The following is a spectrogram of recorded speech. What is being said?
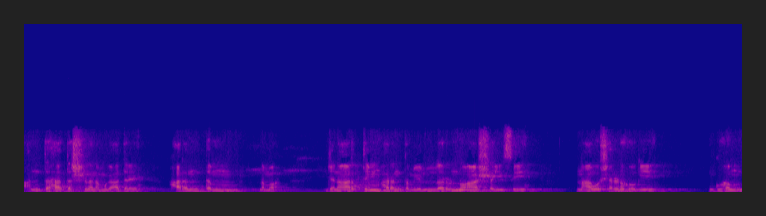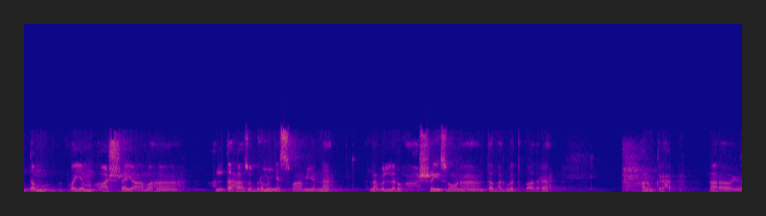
ಅಂತಹ ದರ್ಶನ ನಮಗಾದರೆ ಹರಂತಂ, ನಮ್ಮ ಜನಾರ್ಥಿಂ ಹರಂತಂ, ಎಲ್ಲರನ್ನೂ ಆಶ್ರಯಿಸಿ ನಾವು ಶರಣು ಹೋಗಿ ಗುಹಂ ತಂ ವಯಂ ಆಶ್ರಯಾಮಃ. ಅಂತಹ ಸುಬ್ರಹ್ಮಣ್ಯ ಸ್ವಾಮಿಯನ್ನು ನಾವೆಲ್ಲರೂ ಆಶ್ರಯಿಸೋಣ ಅಂತ ಭಗವತ್ಪಾದರ ಅನುಗ್ರಹ. ನಾರಾಯಣ.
